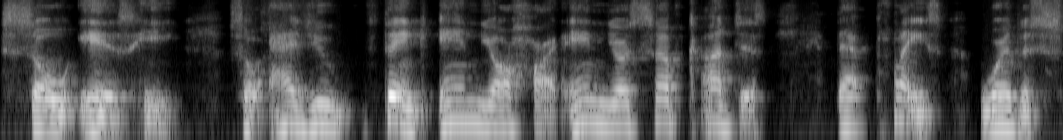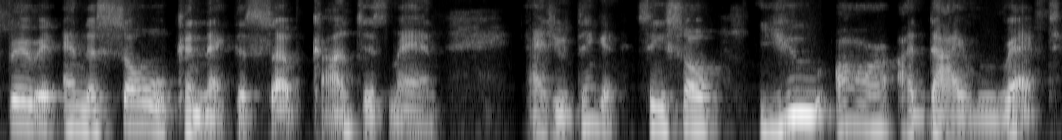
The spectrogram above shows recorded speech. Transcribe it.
so is he. So as you think in your heart, in your subconscious, that place where the spirit and the soul connect, the subconscious man, as you think it. See, so you are a direct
